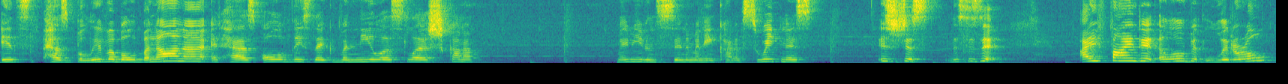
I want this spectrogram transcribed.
it has believable banana. It has all of these like vanilla slash kind of maybe even cinnamony kind of sweetness. It's just this is it. I find it a little bit literal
